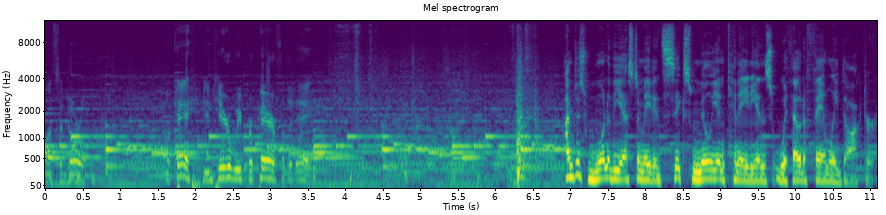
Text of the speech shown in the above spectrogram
What's the door open? Okay, and here we prepare for the day. I'm just one of the estimated 6 million Canadians without a family doctor.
